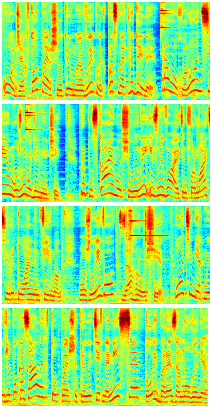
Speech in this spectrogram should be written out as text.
Отже, хто перший отримує виклик про смерть людини? Правоохоронці, можливо, дільничий. Припускаємо, що вони і зливають інформацію ритуальним фірмам, можливо, за гроші. Потім, як ми вже показали, хто перший прилетів на місце, той бере замовлення.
